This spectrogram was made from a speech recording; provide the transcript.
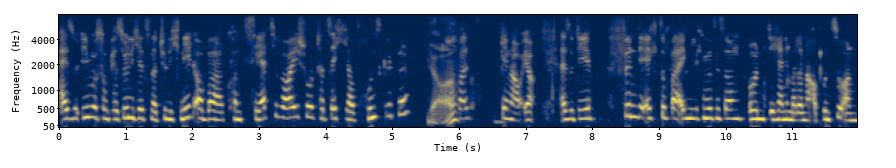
Also ich muss sagen, persönlich jetzt natürlich nicht, aber Konzerte war ich schon tatsächlich auf Hundskrippe. Ja. Falls- Genau, ja. Also die finde ich echt super eigentlich, muss ich sagen. Und die hören ich mir dann auch ab und zu an.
